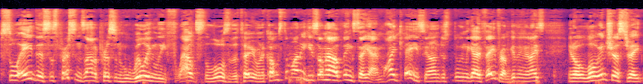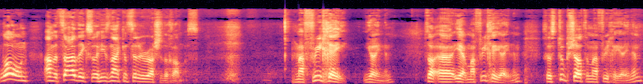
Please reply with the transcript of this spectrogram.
Psul Edis, this person's not a person who willingly flouts the laws of the Torah when it comes to money. He somehow thinks that, yeah, in my case, you know, I'm just doing the guy a favor. I'm giving him a nice, you know, low interest rate loan. I'm a tzaddik, so he's not considered a Rosh of the Chamas. Mafriche Yoinim. So, uh, yeah, Mafriche. So it's two pshat and Mafriche Yoinim.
